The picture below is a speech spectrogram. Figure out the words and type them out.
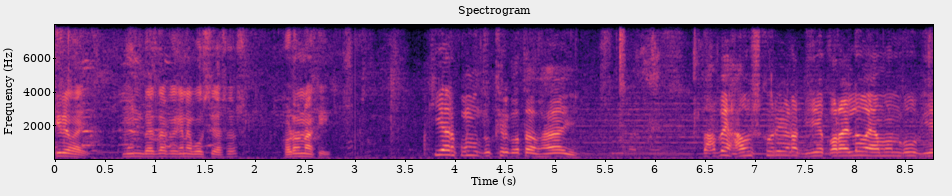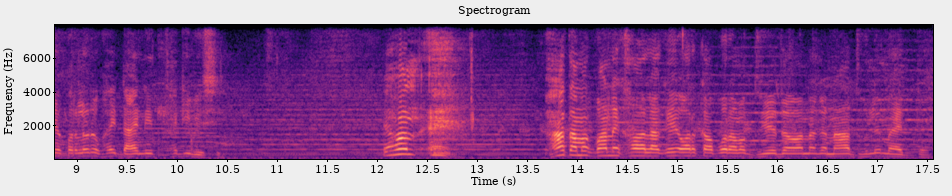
কিরে ভাই মন বেজার করে কেন বসে আসস হড়ো নাকি? কি আর কোনো দুঃখের কথা ভাই? তবে হাউস করে একটা বিয়ে করাইলো এমন বউ বিয়ে করাইলো রে ভাই ডাইনি থাকি বেশি। এখন ভাত আমাকে বানে খাওয়া লাগে ওর কাপড় আমাকে ধুয়ে দেওয়া লাগে না ধুলে মায়ের দেয়।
